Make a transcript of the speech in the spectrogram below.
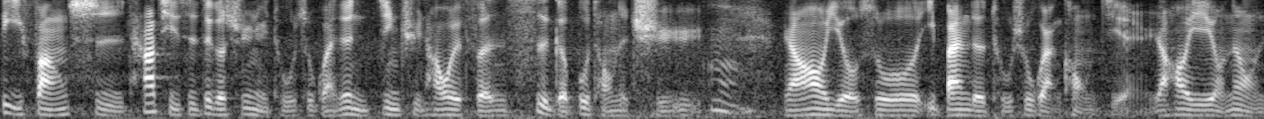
地方是，它其实这个虚拟图书馆，就是你进去，它会分四个不同的区域，嗯，然后有说一般的图书馆空间，然后也有那种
